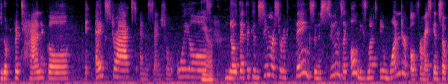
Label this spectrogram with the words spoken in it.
you know, botanical extracts and essential oils yeah. you know that the consumer sort of thinks and assumes like oh these must be wonderful for my skin so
